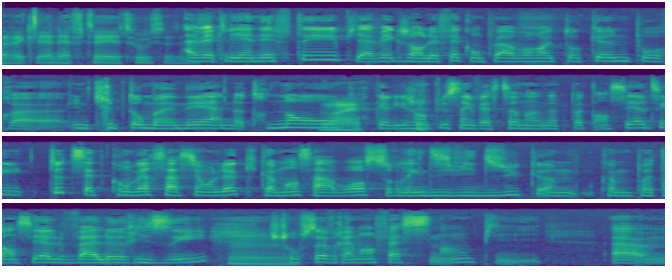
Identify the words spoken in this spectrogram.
avec les NFT et tout. c'est- avec les NFT, puis avec genre le fait qu'on peut avoir un token pour euh, une crypto-monnaie à notre nom, Ouais. pour que les gens puissent investir dans notre potentiel. Tu sais, toute cette conversation-là qui commence à avoir sur l'individu comme, comme potentiel valorisé, Hmm. je trouve ça vraiment fascinant. Puis euh,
